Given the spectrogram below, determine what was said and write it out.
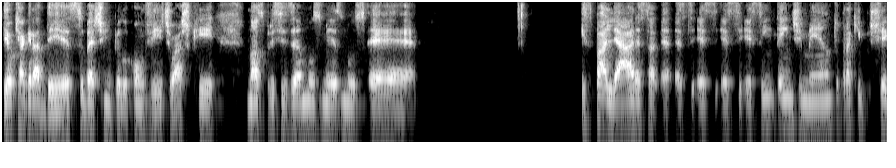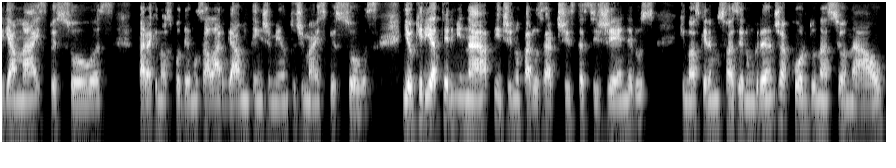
Eu que agradeço, Betinho, pelo convite. Eu acho que nós precisamos mesmo é, espalhar essa, é, esse, esse, esse entendimento para que chegue a mais pessoas, para que nós podemos alargar o entendimento de mais pessoas. E eu queria terminar pedindo para os artistas cisgêneros que nós queremos fazer um grande acordo nacional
